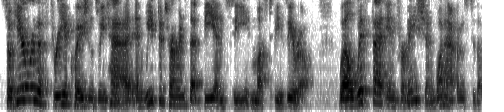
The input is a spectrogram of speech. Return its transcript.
So here were the three equations we had, and we've determined that b and c must be 0. Well, with that information, what happens to the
